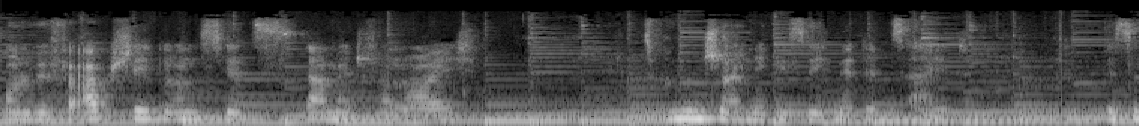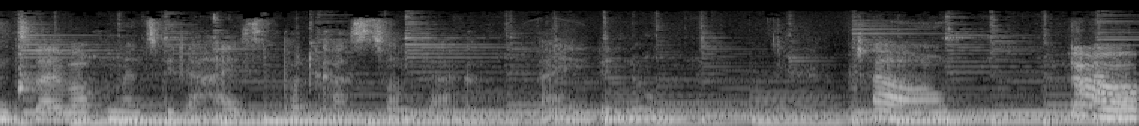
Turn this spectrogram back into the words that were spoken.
und wir verabschieden uns jetzt damit von euch und wünschen euch eine gesegnete Zeit. Bis in zwei Wochen, wenn es wieder heißt Podcast Sonntag bei Entbindung. Ciao. Ciao.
